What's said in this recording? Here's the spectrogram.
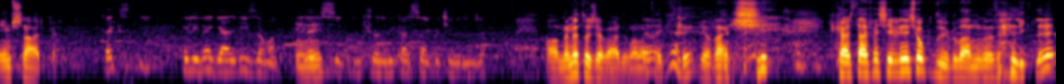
Benim için harika. Tekst eline geldiği zaman Hı neler hı. hissettin şöyle birkaç sayfa çevirince? Aa, Mehmet Hoca verdi bana Evet. teksti, yazan kişi. Birkaç sayfa çevirince çok duygulandım özellikle.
